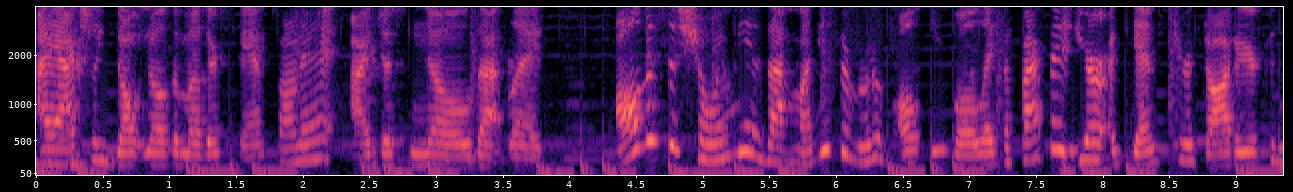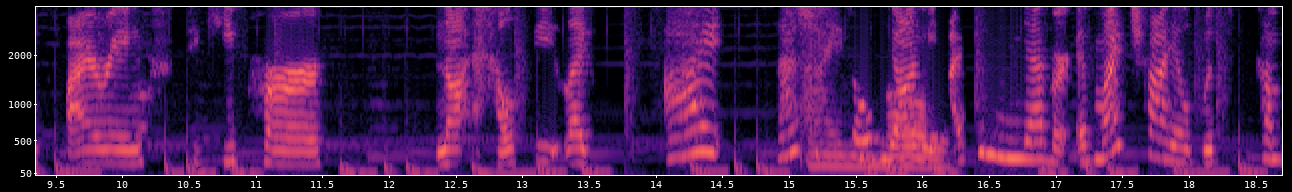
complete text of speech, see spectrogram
I actually don't know the mother's stance on it. I just know that like all this is showing me is that money's the root of all evil. Like the fact that you're against your daughter, you're conspiring to keep her not healthy. Like I that's just I so know. beyond me. I could never if my child was to become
